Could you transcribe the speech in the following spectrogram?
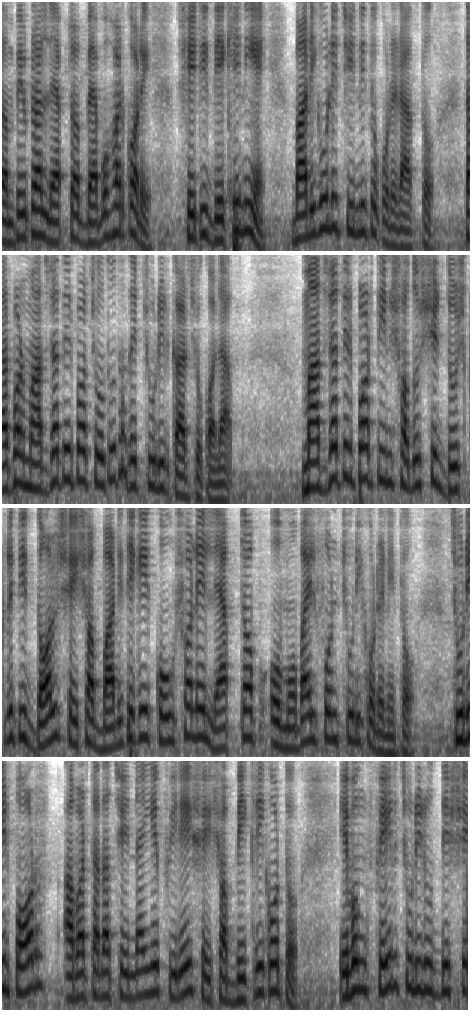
কম্পিউটার, ল্যাপটপ ব্যবহার করে সেটি দেখে নিয়ে বাড়িগুলি চিহ্নিত করে রাখত। তারপর মাঝরাতের পর চলত তাদের চুরির কার্যকলাপ। মাঝরাতের পর তিন সদস্যের দুষ্কৃতীর দল সেই সব বাড়ি থেকে কৌশলে ল্যাপটপ ও মোবাইল ফোন চুরি করে নিত। চুরির পর আবার তারা চেন্নাইয়ে ফিরে সেই সব বিক্রি করত এবং ফের চুরির উদ্দেশ্যে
